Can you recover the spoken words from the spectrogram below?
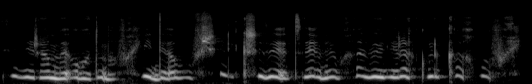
זה נראה מאוד מפחיד, האהוב שלי, כשזה יוצא ממך זה נראה כל כך מפחיד.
